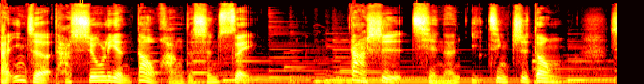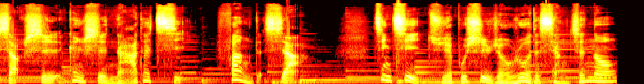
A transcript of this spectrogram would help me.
反映着他修炼道行的深邃。大事且能以静制动，小事更是拿得起。放得下，静气绝不是柔弱的象征哦。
